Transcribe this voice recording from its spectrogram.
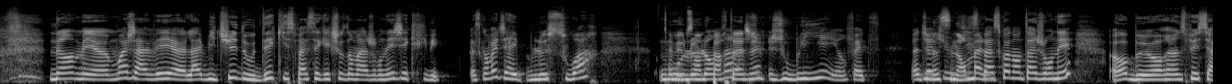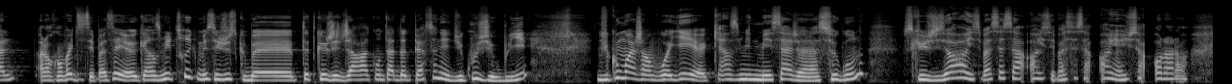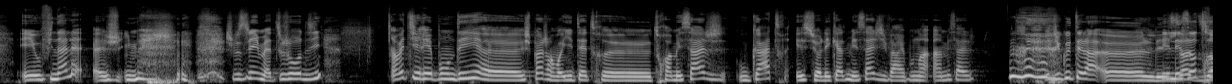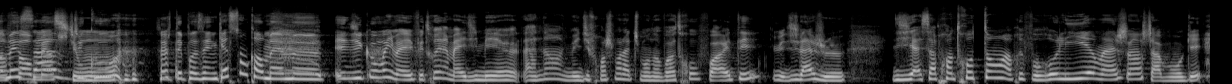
Non, mais euh, moi, j'avais euh, l'habitude où dès qu'il se passait quelque chose dans ma journée, j'écrivais. Parce qu'en fait, j'avais le soir ou le lendemain, j'oubliais en fait. Ah, tu Non, vois, c'est tu me dis, il se passe quoi dans ta journée? Oh, ben rien de spécial. Alors qu'en fait, il s'est passé euh, 15 000 trucs, mais c'est juste que ben, peut-être que j'ai déjà raconté à d'autres personnes et du coup, j'ai oublié. Du coup, moi, j'envoyais euh, 15 000 messages à la seconde parce que je disais, oh, il s'est passé ça, oh, il s'est passé ça, oh, il y a eu ça, oh là là. Et au final, euh, je, il m'a- je me souviens, il m'a toujours dit, en fait, il répondait, euh, je sais pas, j'envoyais peut-être euh, trois messages ou quatre, et sur les quatre messages, il va répondre à un message. et du coup, t'es là, euh, les, et les autres messages, du coup Je t'ai posé une question quand même. euh. Et du coup, moi, il m'avait fait trop rire. Il m'avait dit, mais euh, là, non, il m'a dit, franchement, là, tu m'en envoies trop, faut arrêter. Il m'a dit, là, je. Dit, ah, ça prend trop de temps, après, faut relire, machin. Je ah bon, ok. Et,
